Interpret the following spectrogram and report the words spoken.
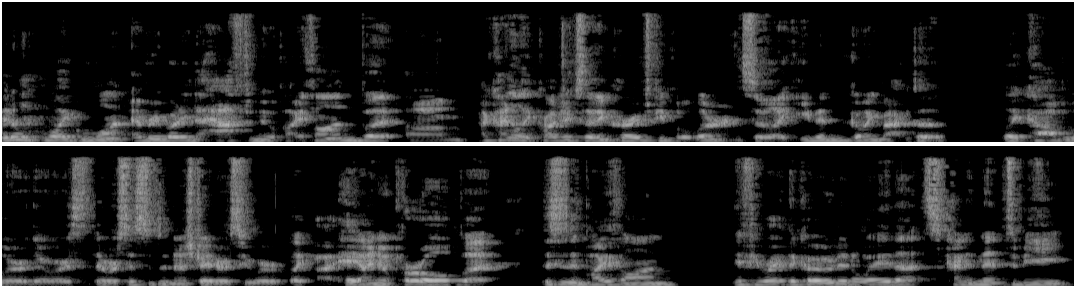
I don't like want everybody to have to know Python, but um, I kind of like projects that encourage people to learn. So like even going back to like Cobbler, there was there were systems administrators who were like, "Hey, I know Perl, but this is in Python. If you write the code in a way that's kind of meant to be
